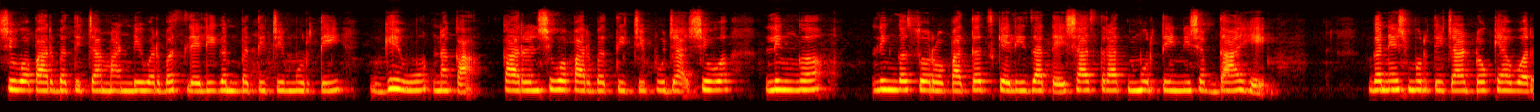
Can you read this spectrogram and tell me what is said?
शिवपार्वतीच्या मांडीवर बसलेली गणपतीची मूर्ती घेऊ नका. कारण शिवपार्वतीची पूजा शिवलिंग लिंग स्वरूपातच केली जाते. शास्त्रात मूर्ती निशब्द आहे. गणेश मूर्तीच्या डोक्यावर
